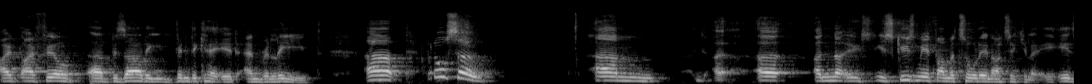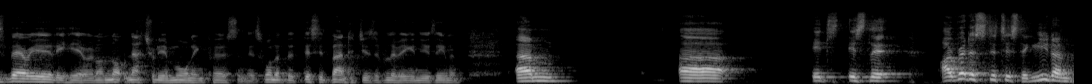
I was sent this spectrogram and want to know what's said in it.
I, I, feel uh, bizarrely vindicated and relieved. Uh, but also, um, uh, excuse me if I'm at all inarticulate. It is very early here, and I'm not naturally a morning person. It's one of the disadvantages of living in New Zealand. Um, uh, it's it's that I read a statistic. You know,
